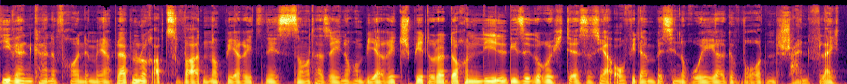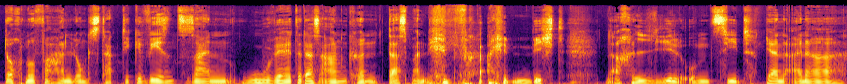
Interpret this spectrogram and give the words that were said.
die werden keine Freunde mehr. Bleibt nur noch abzuwarten, ob Biarritz nächste Saison tatsächlich noch in Biarritz spielt oder doch in Lille. Diese Gerüchte ist es ja auch wieder ein bisschen ruhiger geworden. Scheint vielleicht doch nur Verhandlungstaktik gewesen zu sein. Uh, wer hätte das ahnen können, dass man den Verein nicht nach Lille umzieht. Ja, in einer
